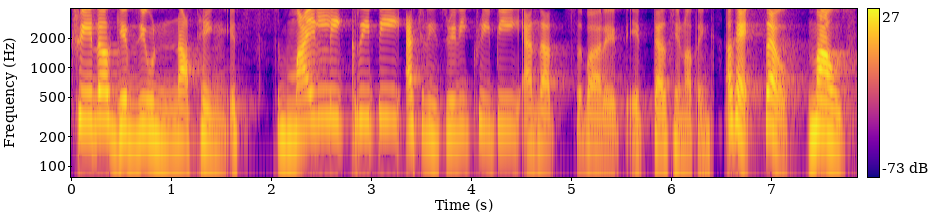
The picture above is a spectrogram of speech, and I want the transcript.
trailer gives you nothing. It's mildly creepy. Actually, it's really creepy, and that's about it. It tells you nothing. Okay, so Mouse.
